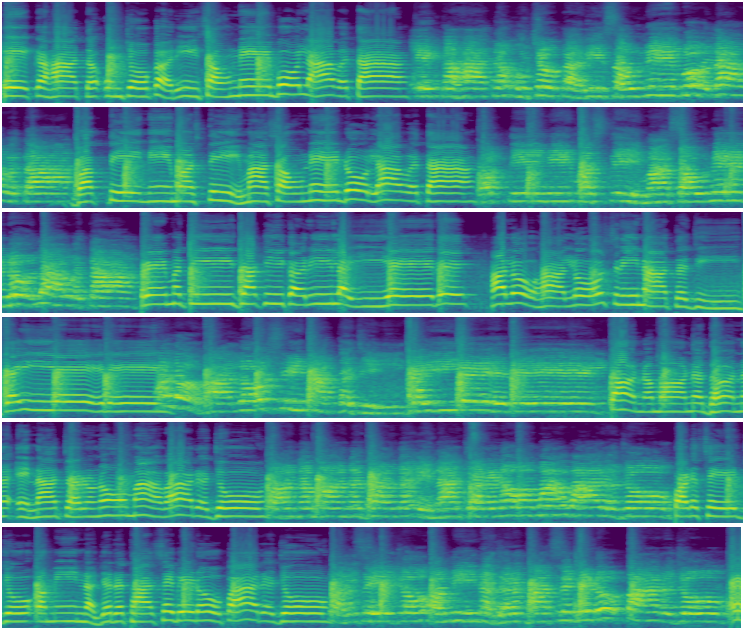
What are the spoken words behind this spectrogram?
એક હાથ ઊંચો કરી સૌને બોલાવતા એક હાથ ઊંચો કરી સૌને બોલાવતા ભક્તિની મસ્તીમાં સૌને ડોલાવતા ભક્તિની મસ્તીમાં સૌને ડોલાવતા પ્રેમથી ઝાંકી કરી લઈએ રે હાલો હાલો શ્રીનાથજી જઈએ રે મન ધન એના ચરણોમાં વારજો. પડશે જો અમી નજર થાશે બેડો પારજો.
